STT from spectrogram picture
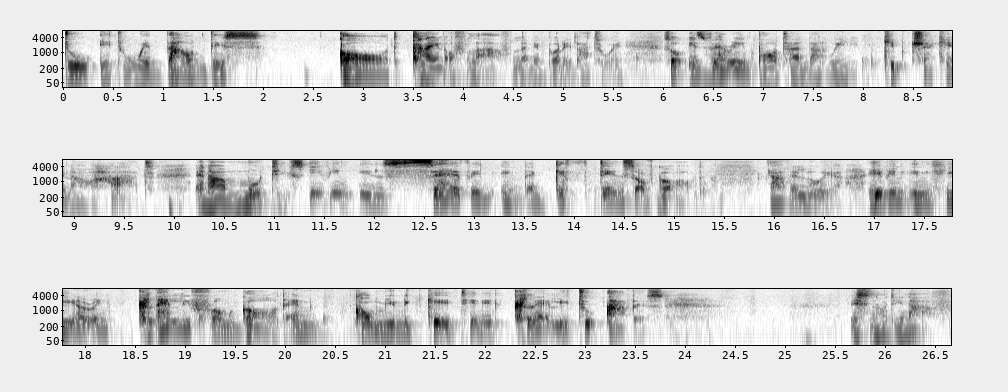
Do it without this kind of love. Let me put it that way. So it's very important that we keep checking our heart and our motives, even in serving in the giftings of God. Hallelujah. Even in hearing clearly from God and communicating it clearly to others is not enough.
